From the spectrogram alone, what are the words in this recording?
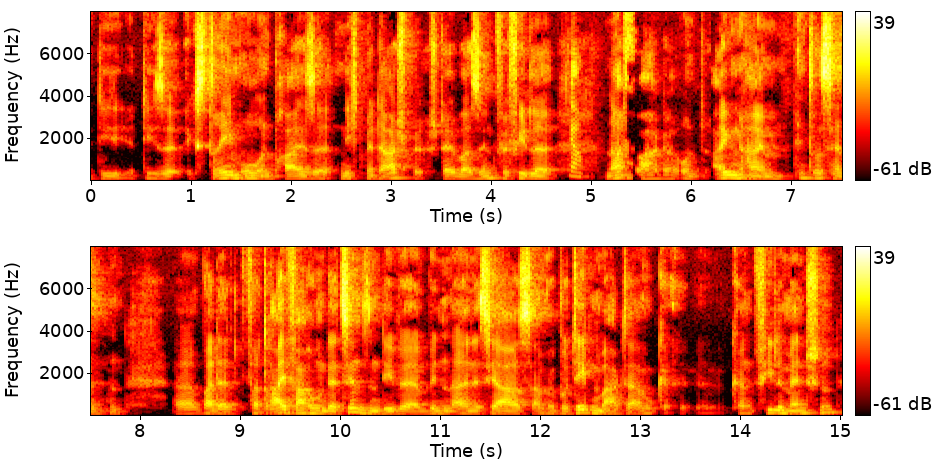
die, diese extrem hohen Preise nicht mehr darstellbar sind für viele ja. Nachfrage- und Eigenheiminteressenten. Äh, bei der Verdreifachung der Zinsen, die wir binnen eines Jahres am Hypothekenmarkt haben, können viele Menschen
